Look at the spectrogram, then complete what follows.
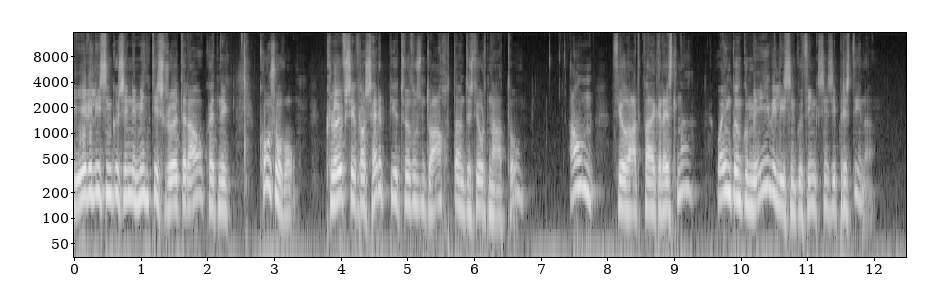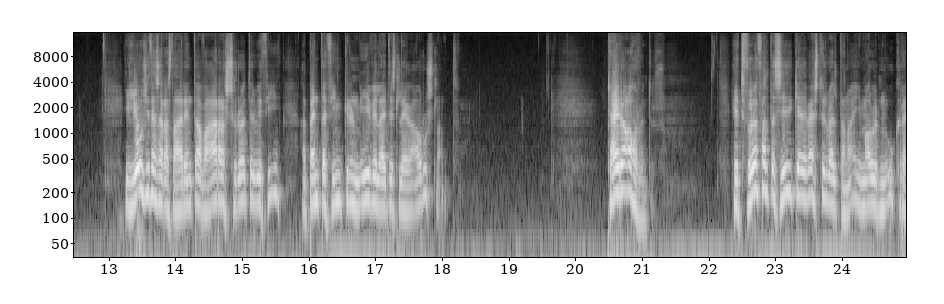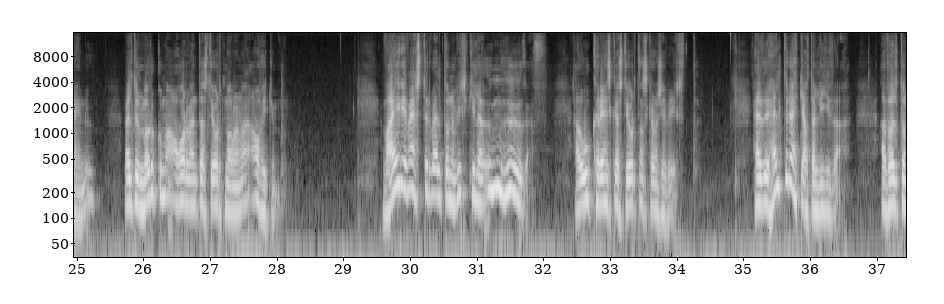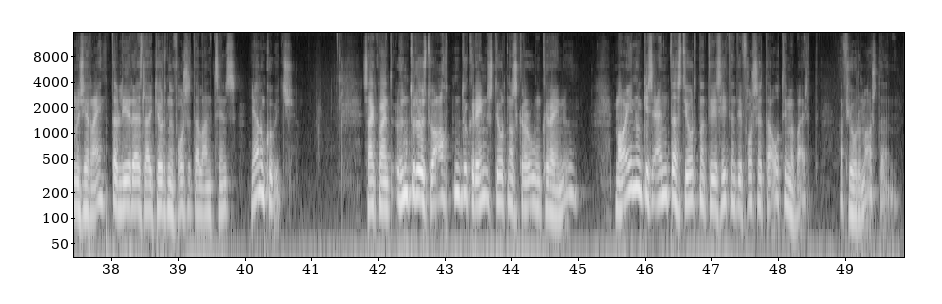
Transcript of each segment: Í yfirlýsingu sinni myndis röður á hvernig Kosovo klauf sig frá Serbíu 2008 undir stjórn NATO án þjóðaratkvæði greiðsluna og eingöngum með yfirlýsingu þingsins í Pristína. Í ljósi þessara staðrinda varar srötur við því að benda fingrunum yfirlætislega á Rúsland. Kæru áhörfundur. Hitt tvöfalda síðgeði vesturveldana í málefnum Úkrænu veldur mörgum áhörvenda stjórnmálana áhyggjum. Væri vesturveldunum virkilega umhugað að úkrænska stjórnarskránu sé virt? Hefðu heldur ekki átt að líða að völdunum sé rænt af líðræðislega kjörnum fósetta landsins Janukovic? Sækvæmt 108. grein stjórnarskrar Úkrænu má einungis enda stjórnartíði sítandi fósetta ótímabært af fjórum ástæðum.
